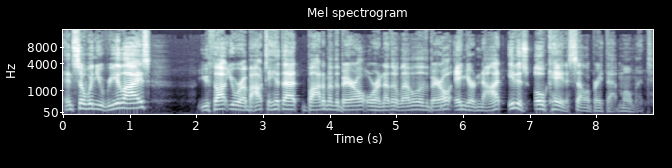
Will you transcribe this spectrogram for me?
And so when you realize you thought you were about to hit that bottom of the barrel or another level of the barrel and you're not, it is okay to celebrate that moment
